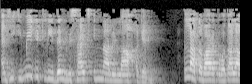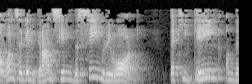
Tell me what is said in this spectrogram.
and he immediately then recites Inna Lillah again. Allah wa ta'ala once again grants him the same reward that he gained on the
